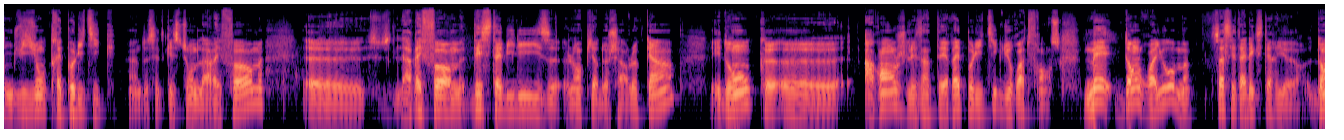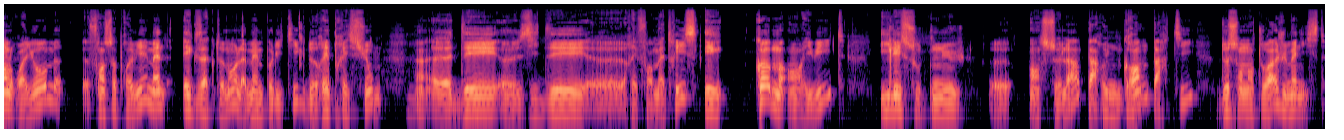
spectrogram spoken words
une vision très politique hein, de cette question de la réforme. Euh, la réforme déstabilise l'empire de Charles Quint et donc euh, arrange les intérêts politiques du roi de France. Mais dans le royaume, ça c'est à l'extérieur. Dans le royaume, François Ier mène exactement la même politique de répression hein, des idées réformatrices et comme Henri VIII, il est soutenu euh, en cela par une grande partie de son entourage humaniste.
